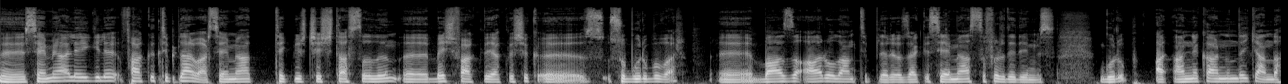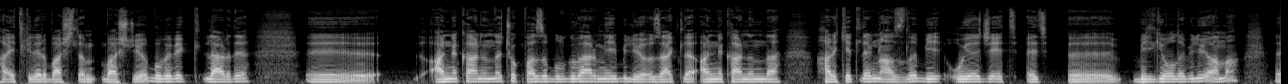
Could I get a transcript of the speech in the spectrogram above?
E, SMA ile ilgili farklı tipler var. SMA tek bir çeşit hastalığın 5 e, farklı yaklaşık e, subgrubu var. E, bazı ağır olan tipleri özellikle SMA 0 dediğimiz grup anne karnındayken daha etkileri başlıyor. Bu bebeklerde e, anne karnında çok fazla bulgu vermeyebiliyor. Özellikle anne karnında hareketlerin azlığı bir uyarıcı et, et, e, bilgi olabiliyor ama e,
